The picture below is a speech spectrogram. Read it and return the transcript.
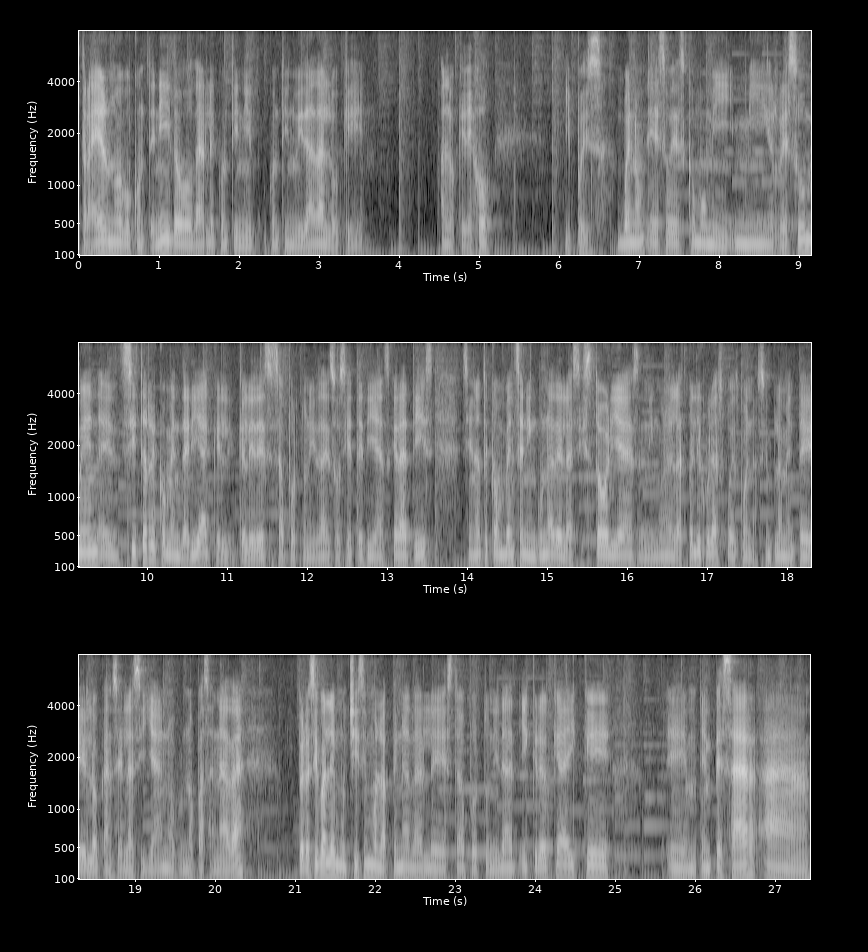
traer nuevo contenido, darle continuidad a lo que a lo que dejó. Y pues bueno, eso es como mi, resumen. Eh, sí te recomendaría que le, que le, des esa oportunidad, esos 7 días gratis. Si no te convence ninguna de las historias, ninguna de las películas, pues bueno, simplemente lo cancelas y ya no, no pasa nada. Pero sí vale muchísimo la pena darle esta oportunidad y creo que hay que em, empezar a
